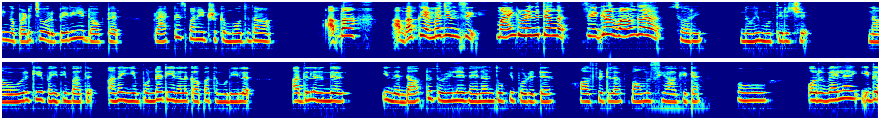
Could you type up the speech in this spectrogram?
இங்கே படித்த ஒரு பெரிய டாக்டர். ப்ராக்டிஸ் பண்ணிகிட்ருக்கும் போது தான் அப்பா அம்மாவுக்கு எமர்ஜென்சி மயங்கி விழுந்துட்டாங்க சீக்கிரம் வாங்க. சாரி நோய் முத்திருச்சு. நான் ஊருக்கே வைத்தியம் பார்த்தேன் ஆனால் என் பொண்டாட்டி என்னால் காப்பாற்ற முடியல. அதிலிருந்து இந்த டாக்டர் தொழிலே வேணான்னு தூக்கி போட்டுட்டு ஹாஸ்பிட்டலில் ஃபார்மசி ஆக்கிட்டேன். ஓ ஒரு வேளை இது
